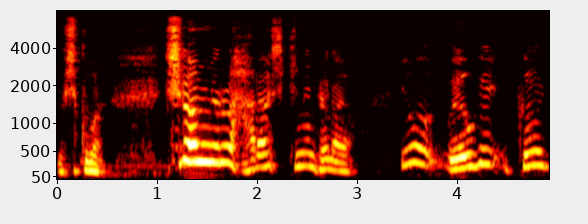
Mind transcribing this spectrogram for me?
69번 실업률을 하락시키는 변화요. 이거 외우기 그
